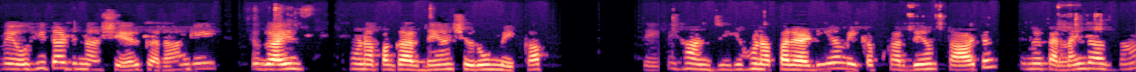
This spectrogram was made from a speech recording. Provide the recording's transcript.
ਮੈਂ ਉਹੀ ਤੁਹਾਡੇ ਨਾਲ ਸ਼ੇਅਰ ਕਰਾਂਗੀ। ਤੇ ਗਾਇਜ਼ ਹੁਣ ਆਪਾਂ ਕਰਦੇ ਹਾਂ ਸ਼ੁਰੂ ਮੇਕਅਪ ਤੇ ਹਾਂਜੀ, ਹੁਣ ਆਪਾਂ ਰੈਡੀ ਆ ਮੇਕਅਪ ਕਰਦੇ ਹਾਂ ਸਟਾਰਟ ਤੇ ਮੈਂ ਪਹਿਲਾਂ ਹੀ ਦੱਸਦਾ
